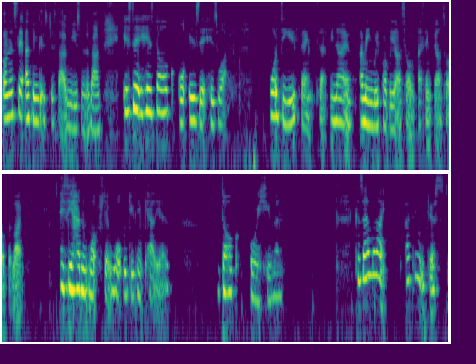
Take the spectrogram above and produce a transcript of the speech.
honestly, I think it's just that amusement around. Is it his dog or is it his wife? What do you think? Let me know. I mean, we probably are told. I think we are told, but like, if you hadn't watched it, what would you think Kelly is? A dog or a human? Because then we're like, I think just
